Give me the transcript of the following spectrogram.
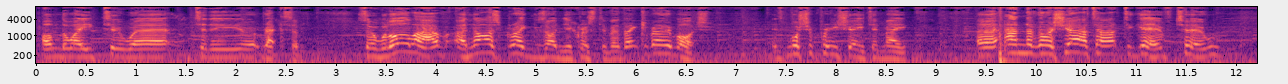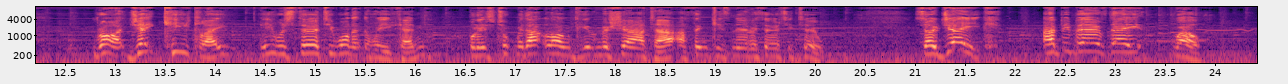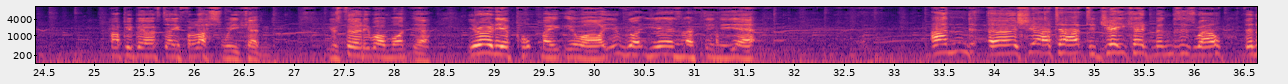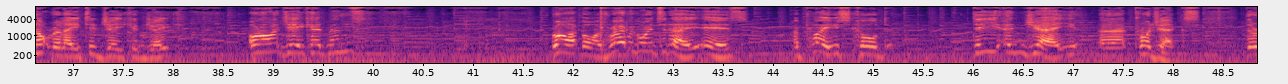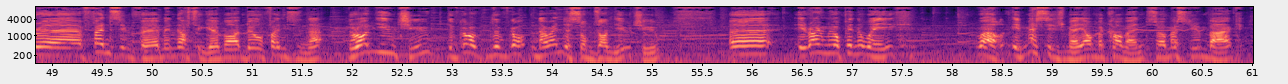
on the way to uh, to the Wrexham. So we'll all have a nice Greggs on you, Christopher. Thank you very much. It's much appreciated, mate. Uh, and I've got a shout out to give to, right, Jake Keatley. He was 31 at the weekend, but it's took me that long to give him a shout out. I think he's nearly 32. So Jake, happy birthday. Well, happy birthday for last weekend. You're 31, weren't you? You're only a pup, mate, you are. You've got years left in you yet. And uh, shout out to Jake Edmonds as well. They're not related, Jake and Jake. All right, Jake Edmonds. Right, boys, where we're going today is a place called D&J uh, Projects. They're a fencing firm in Nottingham, like Bill Fencing that. They're on YouTube. They've got they've got no end of subs on YouTube. Uh, he rang me up in the week. Well, he messaged me on the comment, so I messaged him back.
